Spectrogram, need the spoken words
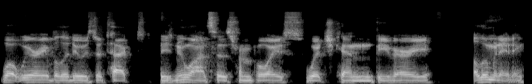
What we're able to do is detect these nuances from voice, which can be very illuminating,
